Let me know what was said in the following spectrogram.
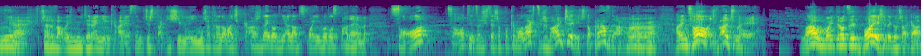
Nie, przerwałeś mój trening, a jestem przecież taki silny i muszę trenować każdego dnia nad swoim wodospadem. Co? Co? Ty coś chcesz o Pokemonach? Chcesz walczyć? To prawda. A więc chodź, walczmy. Wow, moi drodzy, boję się tego czaka.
